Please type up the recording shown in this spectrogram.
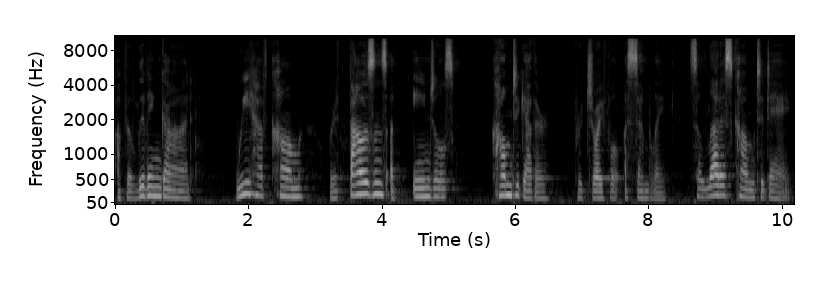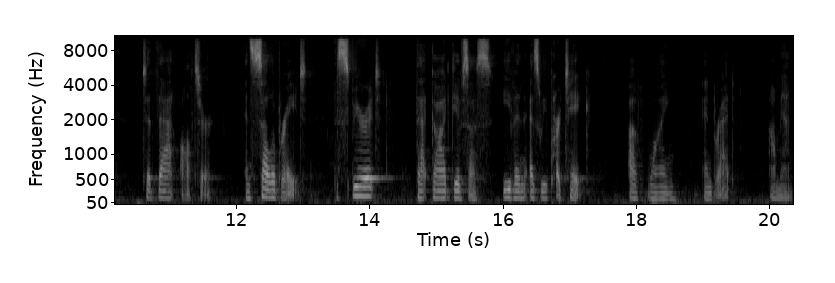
of the living God. We have come where thousands of angels come together for joyful assembly. So let us come today to that altar and celebrate the Spirit that God gives us, even as we partake of wine and bread. Amen.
